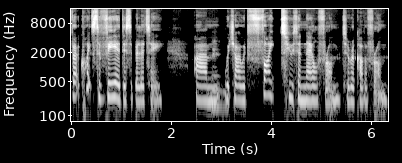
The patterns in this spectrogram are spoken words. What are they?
very, quite severe disability, um, mm. which I would fight tooth and nail from to recover from.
